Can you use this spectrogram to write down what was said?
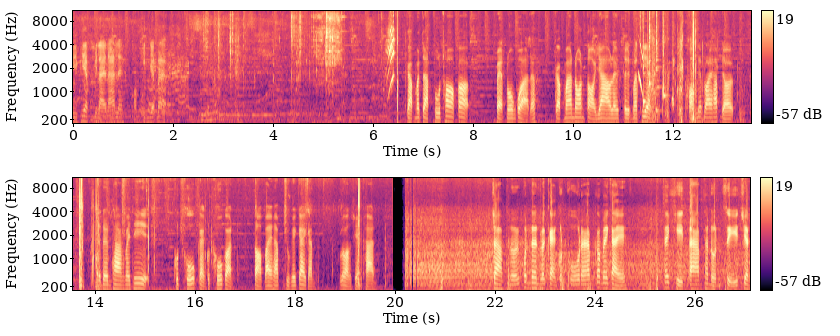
มีเพียบมีหลายร้านเลย ของกินเยอะมาก กลับมาจากภูทอกก็8โมงกว่านะ กลับมานอนต่อยาวเลย ตื่นมาเที่ยงเก็บของเรียบร้อยครับ เดี๋ยวจะเดินทางไปที่คุดคูแก่งคุดคูก่อน ต่อไปครับ อยู่ใกล้ ๆ กัน ระหว่างเชียงคาน จากถนนคนเดินไปแก่งคุดคูนะครับ ก็ไม่ไกลให้ขี่ตามถนนสีเชียง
